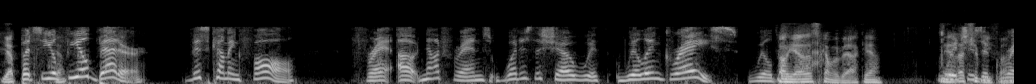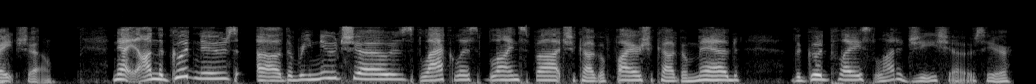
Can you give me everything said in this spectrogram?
Yep. But so you'll Yep. feel better this coming fall. Fri uh, not Friends. What is the show with Will and Grace? Will be Oh yeah, back that's coming back. Yeah, yeah which that is be a great show. Now, on the good news, uh, the renewed shows Blacklist, Blind Spot, Chicago Fire, Chicago Med, The Good Place, a lot of G shows here.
